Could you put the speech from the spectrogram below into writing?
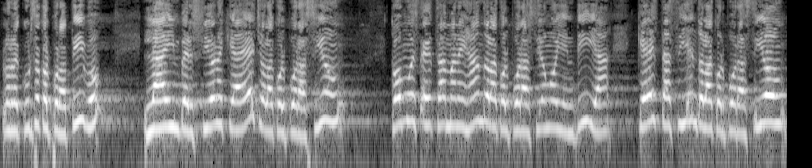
Los recursos corporativos, las inversiones que ha hecho la corporación, cómo está manejando la corporación hoy en día, qué está haciendo la corporación,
